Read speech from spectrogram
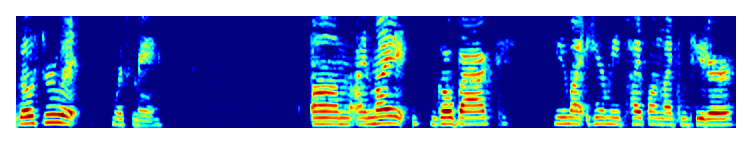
go through it with me. Um, I might go back. You might hear me type on my computer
